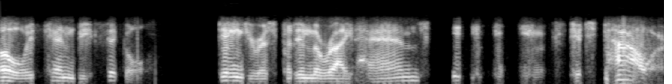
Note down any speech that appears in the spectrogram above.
Oh, it can be fickle, dangerous, but in the right hands, it's power.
